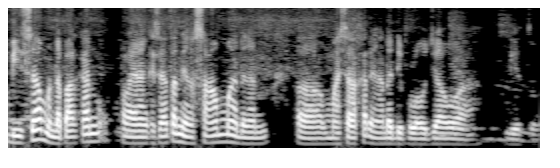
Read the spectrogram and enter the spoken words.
bisa mendapatkan pelayanan kesehatan yang sama dengan uh, masyarakat yang ada di Pulau Jawa gitu.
